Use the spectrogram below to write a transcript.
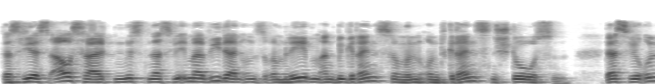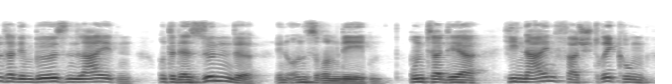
Dass wir es aushalten müssen, dass wir immer wieder in unserem Leben an Begrenzungen und Grenzen stoßen, dass wir unter dem Bösen leiden unter der Sünde in unserem Leben, unter der Hineinverstrickung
